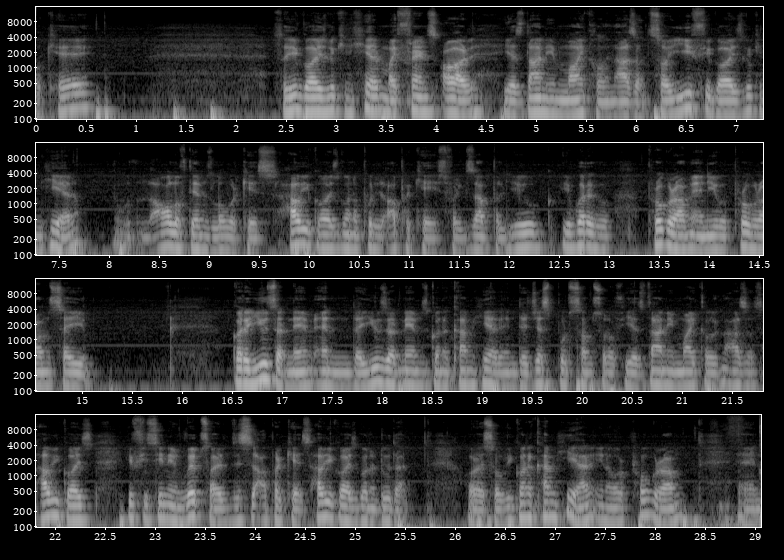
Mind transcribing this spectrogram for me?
Okay so you guys looking here my friends are Yazdani Michael and Azad. So if you guys looking here all of them is lowercase. How you guys gonna put it uppercase? For example you you've got a program and your program say got a username and the username is gonna come here and they just put some sort of Yazdani Michael and others how you guys if you seen in website this is uppercase. How you guys gonna do that? Alright so we're gonna come here in our program and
